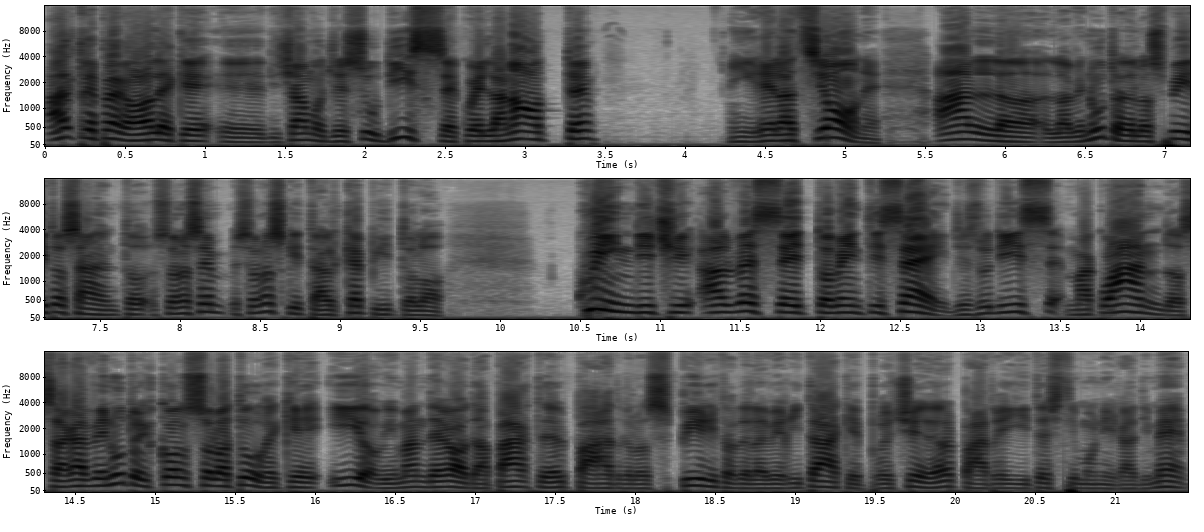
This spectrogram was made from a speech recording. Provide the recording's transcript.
altre parole che eh, diciamo Gesù disse quella notte in relazione alla venuta dello Spirito Santo sono, sem- sono scritte al capitolo 15 al versetto 26. Gesù disse, ma quando sarà venuto il consolatore che io vi manderò da parte del Padre, lo Spirito della verità che procede dal Padre, gli testimonierà di me.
